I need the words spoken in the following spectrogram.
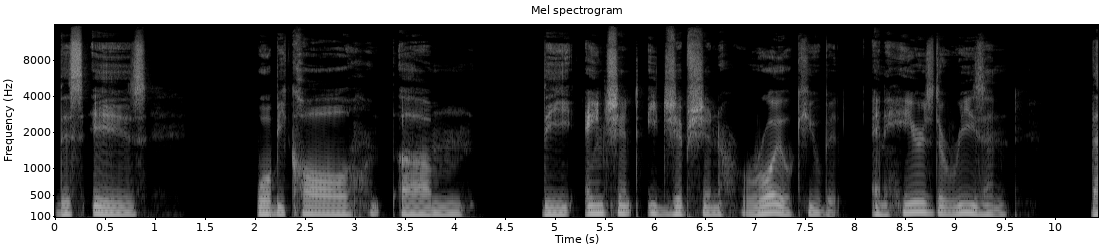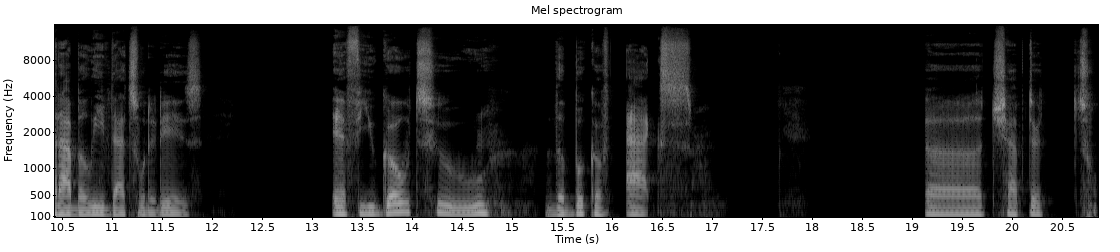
this is what we call um, the ancient Egyptian royal cubit. And here's the reason that I believe that's what it is. If you go to the book of Acts, uh chapter tw-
